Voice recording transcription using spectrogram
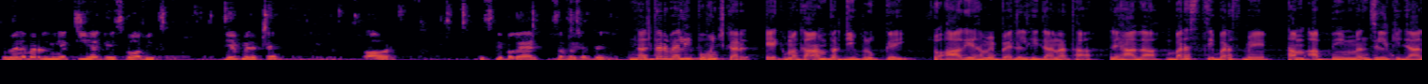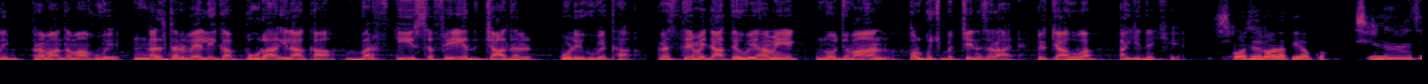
तो मैंने पर नियत की है कि इसको अभी जेब में रखते और इसके बगैर सफ़र करते हैं। नलतर वैली पहुंचकर एक मकाम पर जीप रुक गई तो आगे हमें पैदल ही जाना था। लिहाजा बरसती बर्फ़ में हम अपनी मंजिल की जानब रवा दवा हुए। नलतर वैली का पूरा इलाका बर्फ़ की सफ़ेद चादर ओढ़े हुए था। रस्ते में जाते हुए हमें एक नौजवान और कुछ बच्चे नज़र आए। फिर क्या हुआ? आइए देखिए। कौन सी जबान आती है आपको? शनाज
